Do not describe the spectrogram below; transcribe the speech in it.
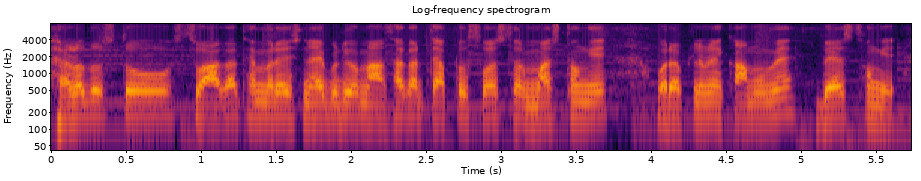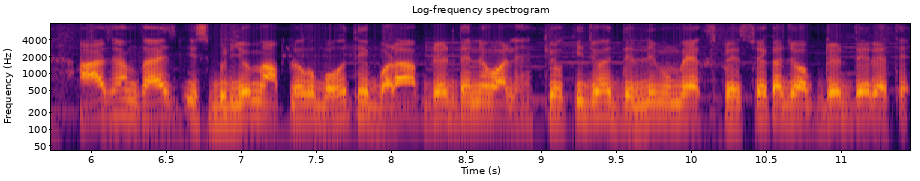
हेलो दोस्तों, स्वागत है मेरे इस नए वीडियो में। आशा करते हैं आप लोग स्वस्थ और मस्त होंगे और अपने अपने कामों में व्यस्त होंगे। आज हम गाइज़ इस वीडियो में आप लोगों को बहुत ही बड़ा अपडेट देने वाले हैं, क्योंकि जो है दिल्ली मुंबई एक्सप्रेसवे का जो अपडेट दे रहे थे,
